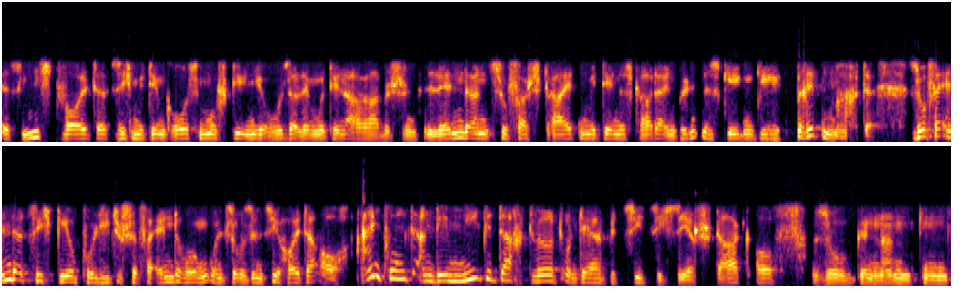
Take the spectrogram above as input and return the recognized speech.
es nicht wollte, sich mit dem großen Mufti in Jerusalem und den arabischen Ländern zu verstreiten, mit denen es gerade ein Bündnis gegen die Briten machte. So verändert sich geopolitische Veränderung und so sind sie heute auch. Ein Punkt, an dem nie gedacht wird und der bezieht sich sehr stark auf sogenannten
